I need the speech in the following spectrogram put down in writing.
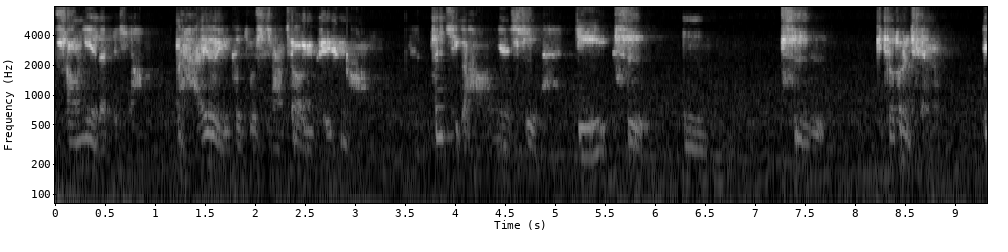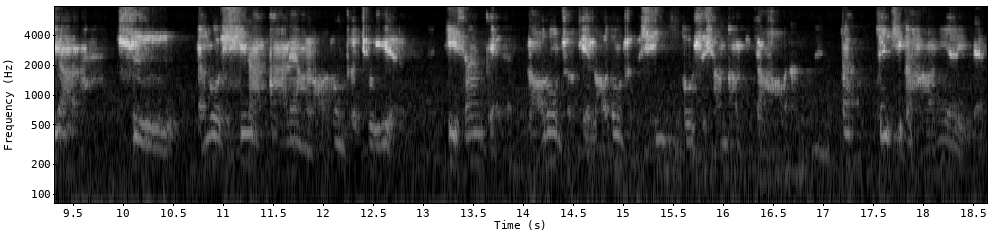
商业的这些行业。那还有一个就是像教育培训行业，这几个行业是第一是嗯是比较赚钱的，第二是能够吸纳大量劳动者就业的。第三，给劳动者给劳动者的薪资都是相当比较好的。那这几个行业里面，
